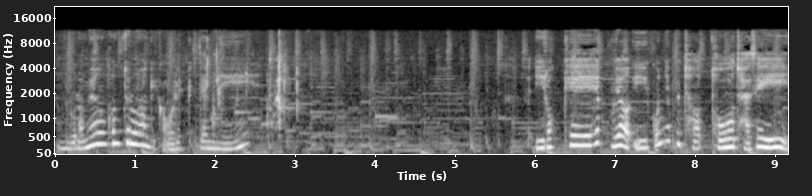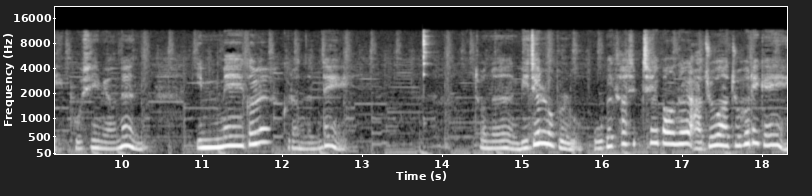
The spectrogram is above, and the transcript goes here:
안 그러면 컨트롤하기가 어렵기 때문에 이렇게 했고요. 이 꽃잎을 자, 더 자세히 보시면은 인맥을 그렸는데 저는 미젤로 블루 547번을 아주 아주 흐리게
